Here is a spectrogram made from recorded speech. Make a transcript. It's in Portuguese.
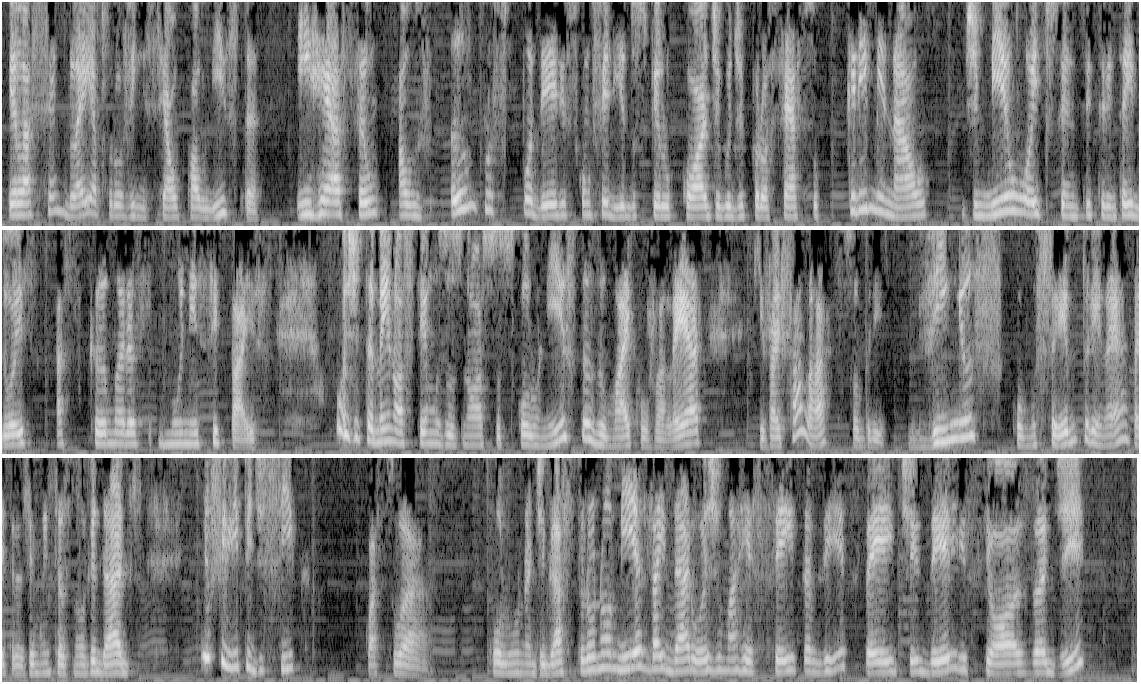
pela Assembleia Provincial Paulista, em reação aos amplos poderes conferidos pelo Código de Processo Criminal de 1832 às câmaras municipais. Hoje também nós temos os nossos colunistas, o Michael Valer, que vai falar sobre vinhos, como sempre, né? Vai trazer muitas novidades. E o Felipe de Sica, com a sua coluna de gastronomia, vai dar hoje uma receita Vicente deliciosa de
